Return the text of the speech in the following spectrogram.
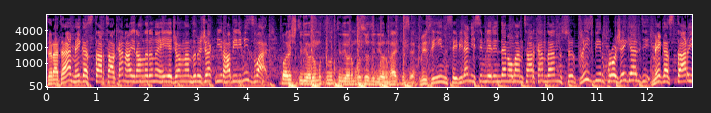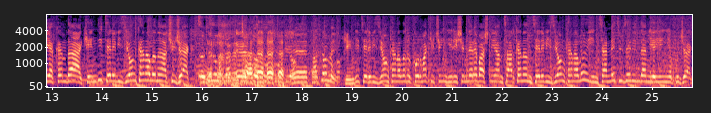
Sırada megastar Tarkan hayranlarını heyecanlandıracak bir haberimiz var. Barış diliyorum, mutluluk diliyorum, huzur diliyorum herkese. Müziğin sevilen isimlerinden olan Tarkan'dan sürpriz bir proje geldi. Megastar yakında kendi televizyon kanalını açacak. Ee, Tarkan Bey. Kendi televizyon kanalını kurmak için girişimlere başlayan Tarkan'ın televizyon kanalı internet üzerinden yayın yapacak.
